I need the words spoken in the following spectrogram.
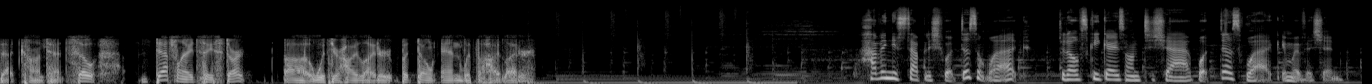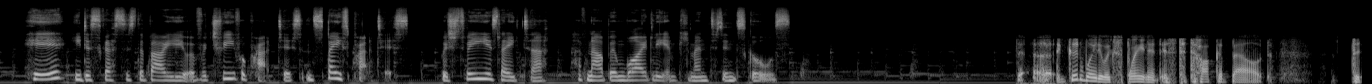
that content. So definitely, I'd say start uh, with your highlighter, but don't end with the highlighter. Having established what doesn't work, Dunlosky goes on to share what does work in revision. Here, he discusses the value of retrieval practice and space practice, which three years later have now been widely implemented in schools. Uh, a good way to explain it is to talk about the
